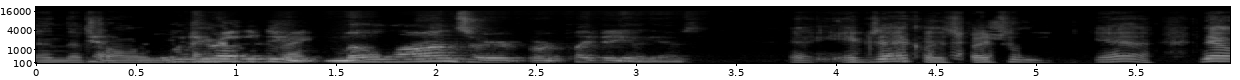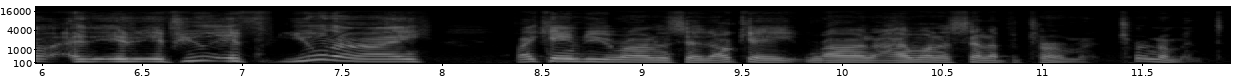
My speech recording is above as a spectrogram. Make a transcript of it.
and that's Yeah. all. What would you rather do? Right. Mow lawns or, or play video games? Exactly, especially yeah. Now, if you if you and I, if I came to you, Ron, and said, "Okay, Ron, I want to set up a tournament. Tournament,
